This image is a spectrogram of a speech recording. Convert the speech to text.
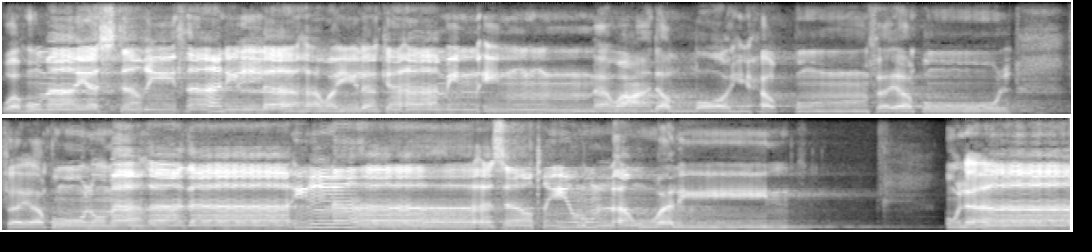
وهما يستغيثان الله ويلك آمن إن وعد الله حق فيقول فيقول ما هذا إلا أساطير الأولين. أولئك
